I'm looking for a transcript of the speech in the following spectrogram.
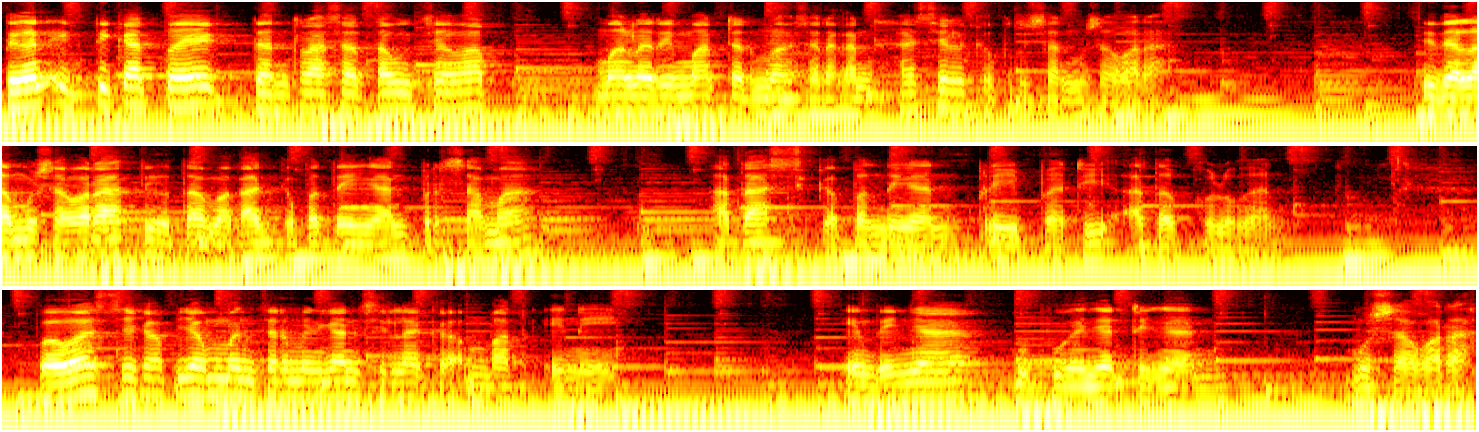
Dengan iktikat baik dan rasa tanggung jawab, menerima dan melaksanakan hasil keputusan musyawarah. Di dalam musyawarah diutamakan kepentingan bersama atas kepentingan pribadi atau golongan. Bahwa sikap yang mencerminkan sila keempat ini intinya hubungannya dengan musyawarah.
